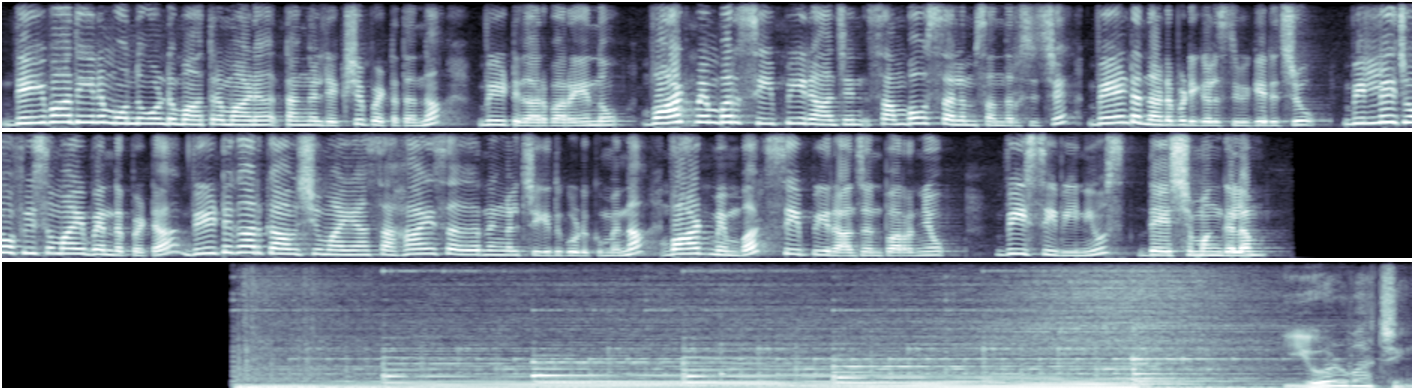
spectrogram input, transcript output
ദൈവാധീനം ഒന്നുകൊണ്ട് മാത്രമാണ് തങ്ങൾ രക്ഷപ്പെട്ടതെന്ന് വീട്ടുകാർ പറയുന്നു. Ward member C P Rajan സംഭവ സ്ഥലം സന്ദർശിച്ച് വേണ്ട നടപടികൾ സ്വീകരിച്ചു. വില്ലേജ് ഓഫീസുമായി ബന്ധപ്പെട്ട് വീട്ടുകാർക്ക് ആവശ്യമായ സഹായ സഹകരണങ്ങൾ ചെയ്തു കൊടുക്കുമെന്ന് ward member C P Rajan പറഞ്ഞു. V C V news Desamangalam. You are watching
